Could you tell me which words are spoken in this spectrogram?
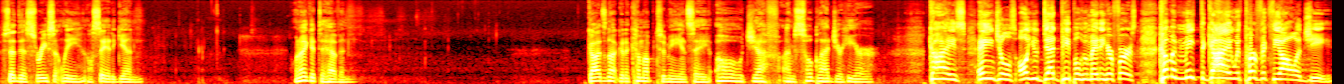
I've said this recently, I'll say it again. When I get to heaven, God's not going to come up to me and say, Oh, Jeff, I'm so glad you're here. Guys, angels, all you dead people who made it here first, come and meet the guy with perfect theology.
